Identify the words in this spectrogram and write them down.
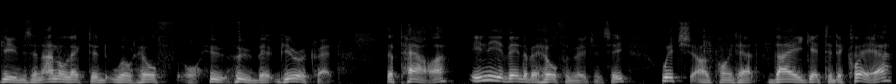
gives an unelected World Health or WHO, WHO bureaucrat the power, in the event of a health emergency, which I'll point out they get to declare,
